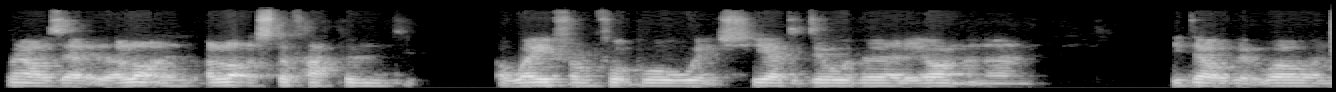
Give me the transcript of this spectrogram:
When I was there, a lot of a lot of stuff happened away from football, which he had to deal with early on, and um, he dealt with it well. And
